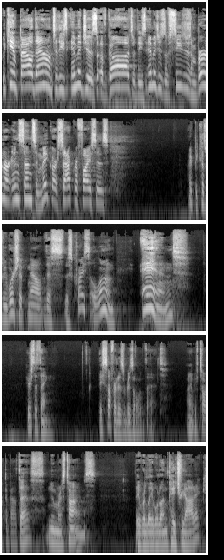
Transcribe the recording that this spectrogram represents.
We can't bow down to these images of gods or these images of Caesars and burn our incense and make our sacrifices. Right? Because we worship now this, this Christ alone. And here's the thing. They suffered as a result of that. Right? We've talked about this numerous times. They were labeled unpatriotic.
